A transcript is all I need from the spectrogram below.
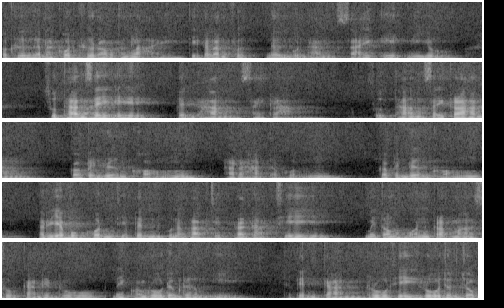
ก็คืออนาคตคือเราทั้งหลายที่กำลังฝึกเดินบนทางสายเอกนี้อยู่ สุดทางสายเอกเป็นทางสายกลาง สุดทางสายกลาง ก็เป็นเรื่องของอรหัตผล ก็เป็นเรื่องของอริยบุคคลที่เป็นคุณภาพจิตระดับที่ไม่ต้องหวนกลับมาสู่การเรียนรู้ในความรู้เดิมๆอีก จะเป็นการรู้ที่รู้จนจบ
